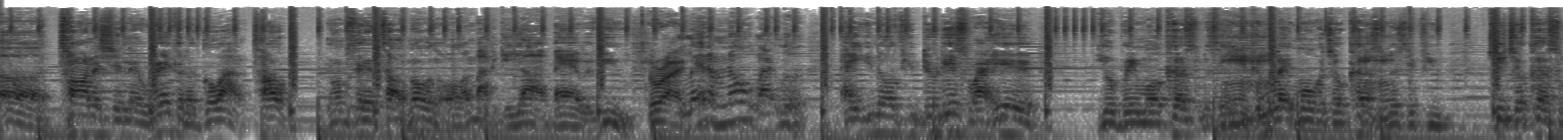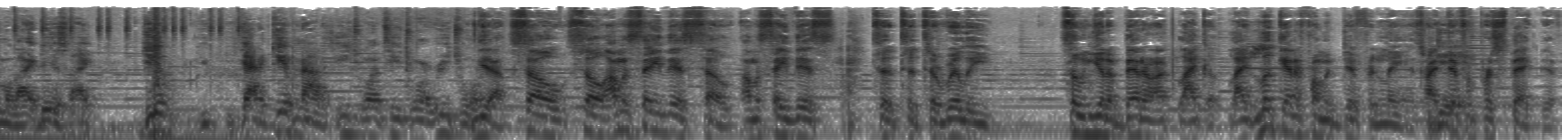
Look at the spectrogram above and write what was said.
uh, tarnishing their record or go out and talk. You know what I'm saying? Talk no, oh, I'm about to give y'all a bad review. Right. Let them know, like, look, hey, you know, if you do this right here, you'll bring more customers in. You can relate more with your customers if you treat your customer like this. Like, give, you, you gotta give knowledge. Each one teach one, reach one. Yeah. So so I'm gonna say this. So I'm gonna say this to to, to really so you get a better like a, like look at it from a different lens, right? Yeah. Different perspective.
